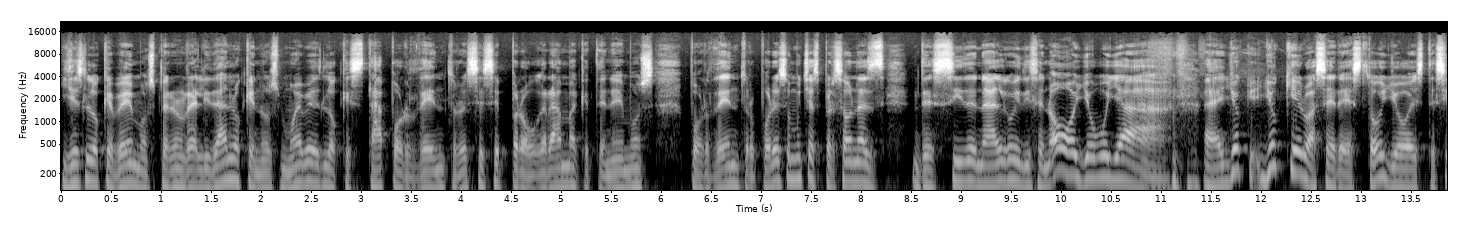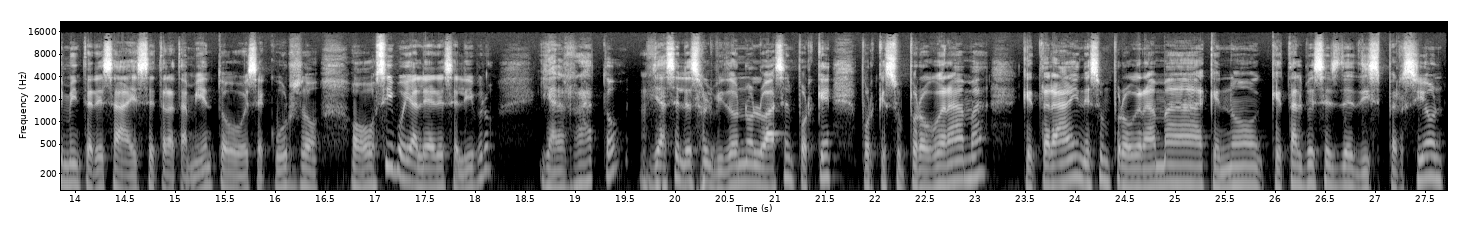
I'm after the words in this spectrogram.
y es lo que vemos, pero en realidad lo que nos mueve es lo que está por dentro, es ese programa que tenemos por dentro. Por eso muchas personas deciden algo y dicen, oh, yo voy a, eh, yo, yo quiero hacer esto, yo este, sí me interesa ese tratamiento o ese curso, o sí voy a leer ese libro y al rato ya se les olvidó, no lo hacen. ¿Por qué? Porque su programa que traen es un programa que no, que tal vez es de dispersión,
